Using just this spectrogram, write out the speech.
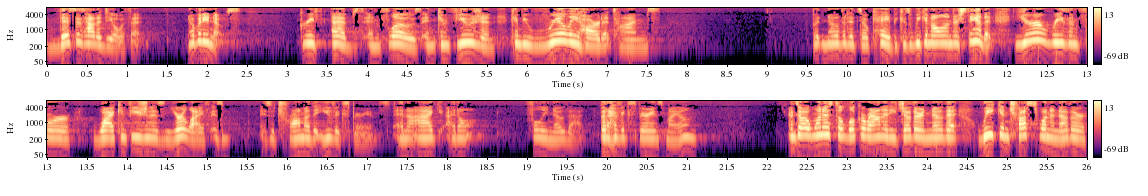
this is how to deal with it. Nobody knows. Grief ebbs and flows, and confusion can be really hard at times. But know that it's okay because we can all understand it. Your reason for why confusion is in your life is, is a trauma that you've experienced. And I, I don't fully know that, but I've experienced my own. And so I want us to look around at each other and know that we can trust one another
